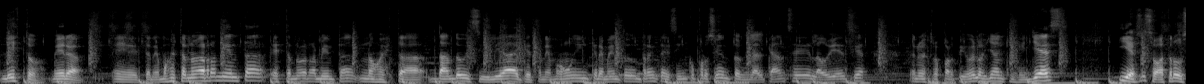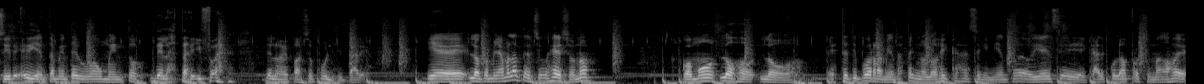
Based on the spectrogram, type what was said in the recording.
listo, mira, eh, tenemos esta nueva herramienta, esta nueva herramienta nos está dando visibilidad de que tenemos un incremento de un 35% en el alcance de la audiencia de nuestros partidos de los Yankees en Yes, y eso se va a traducir evidentemente en un aumento de las tarifas de los espacios publicitarios. Y eh, lo que me llama la atención es eso, ¿no? Cómo los, los, este tipo de herramientas tecnológicas de seguimiento de audiencia y de cálculos aproximados de,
